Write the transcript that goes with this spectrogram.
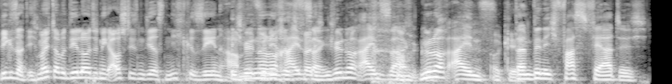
Wie gesagt, ich möchte aber die Leute nicht ausschließen, die das nicht gesehen haben. Ich will nur noch eins sagen. Ich will nur noch eins sagen. Nur noch eins. Okay. Dann bin ich fast fertig.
